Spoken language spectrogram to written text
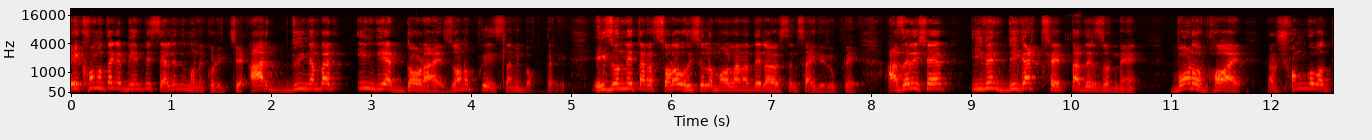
এই ক্ষমতাকে বিএনপি চ্যালেঞ্জ মনে করিচ্ছে। আর দুই নাম্বার ইন্ডিয়ার ডরায়, জনপ্রিয় ইসলামী বক্তারে। এই জন্যই তারা চড়াও হয়েছিল মৌলানা দেলা হোসেন সাইডের উপরে। আজারি সাহেব ইভেন বিগার থ্রেট তাদের জন্যে বড় ভয়, কারণ সংঘবদ্ধ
